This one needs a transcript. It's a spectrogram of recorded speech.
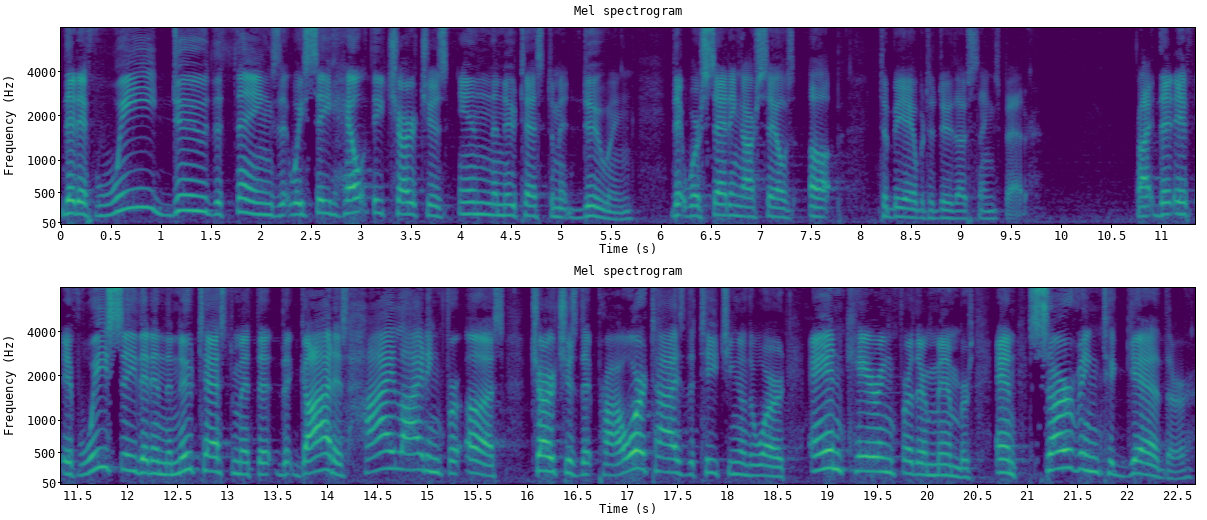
that if we do the things that we see healthy churches in the New Testament doing, that we're setting ourselves up to be able to do those things better. Right? That if, if we see that in the New Testament that, that God is highlighting for us churches that prioritize the teaching of the Word and caring for their members and serving together,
